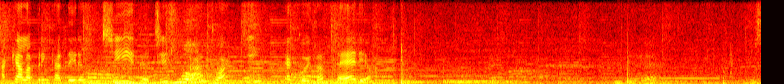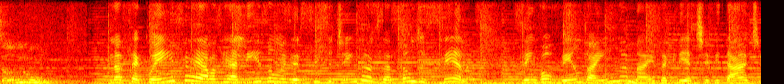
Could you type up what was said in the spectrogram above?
aquela brincadeira antiga de estátua aqui é coisa séria. Número 1. Um. Na sequência, elas realizam um exercício de improvisação de cenas, desenvolvendo ainda mais a criatividade.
